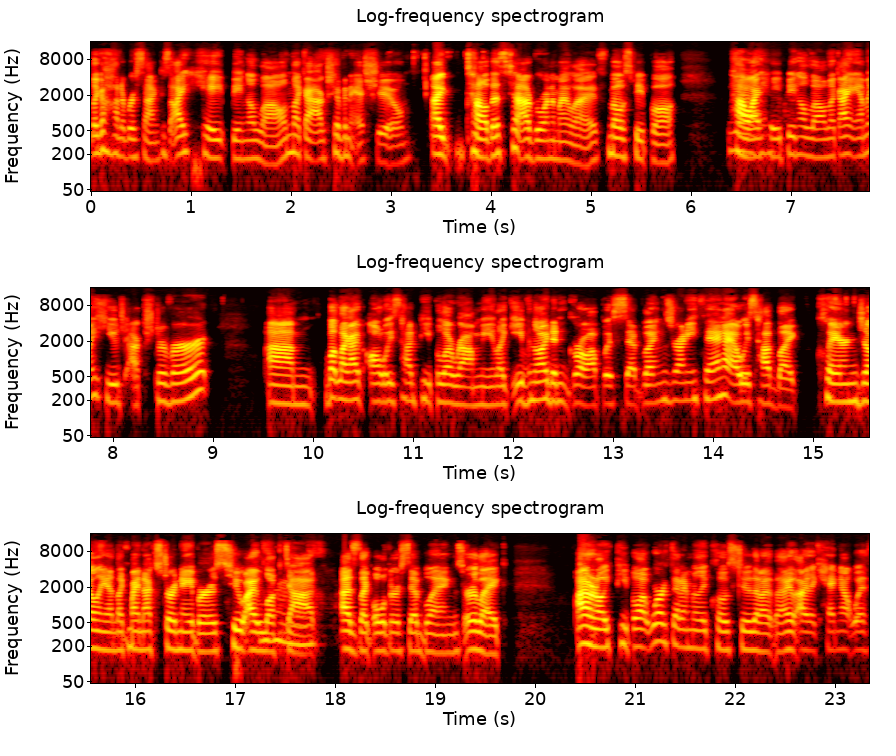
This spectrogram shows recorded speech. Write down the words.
like 100% because i hate being alone like i actually have an issue. I tell this to everyone in my life most people how i hate being alone like i am a huge extrovert um but like i've always had people around me like even though i didn't grow up with siblings or anything i always had like claire and jillian like my next door neighbors who i looked Mhm. at as like older siblings or like i don't know like people at work that i'm really close to that i, I, I like hang out with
